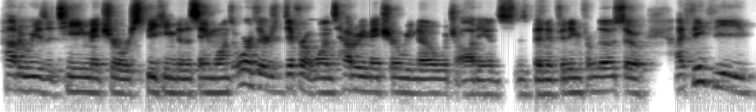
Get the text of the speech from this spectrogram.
How do we as a team make sure we're speaking to the same ones? Or if there's different ones how do we make sure we know which audience is benefiting from those? So i think the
